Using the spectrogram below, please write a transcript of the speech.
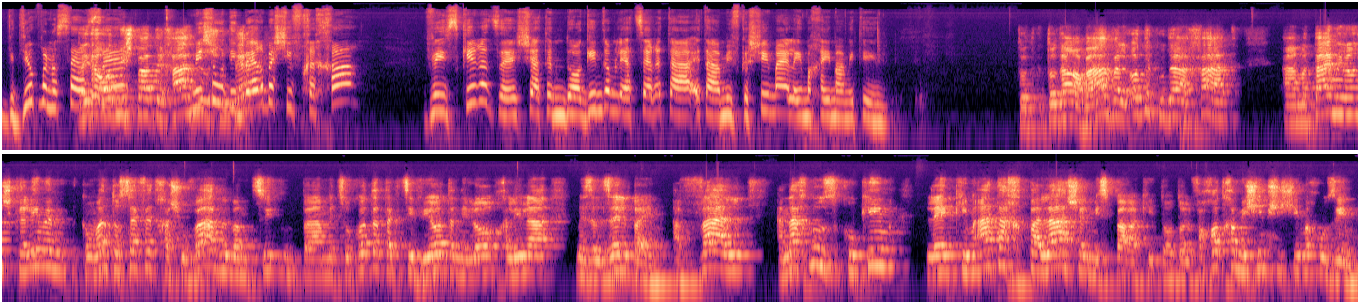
בדיוק בנושא רגע, הזה, רגע, עוד משפט אחד, מישהו ברשותך. דיבר בשבחך והזכיר את זה שאתם דואגים גם לייצר את, ה, את המפגשים האלה עם החיים האמיתיים. תודה רבה, אבל עוד נקודה אחת, ה-200 מיליון שקלים הם כמובן תוספת חשובה ובמצוקות התקציביות אני לא חלילה מזלזל בהם, אבל אנחנו זקוקים לכמעט הכפלה של מספר הכיתות, או לפחות 50-60 אחוזים,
